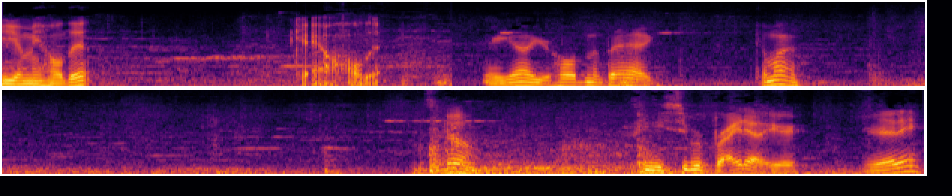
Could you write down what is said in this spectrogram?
You want me hold it? Okay, I'll hold it. There you go. You're holding the bag. Come on. Let's go. It's gonna be super bright out here. You ready?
